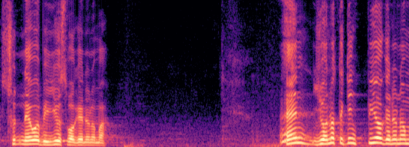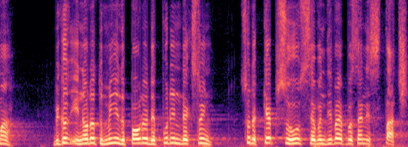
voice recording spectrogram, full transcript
should never be used for ganoderma. And you are not taking pure ganoderma because in order to make the powder, they put in dextrin. So the capsule, 75% is starch.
